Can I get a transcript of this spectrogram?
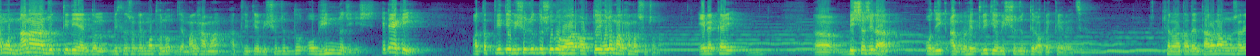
এমন নানা যুক্তি দিয়ে একদল বিশ্লেষকের মত হলো যে মালহামা আর তৃতীয় বিশ্বযুদ্ধ অভিন্ন জিনিস। এটা একই। অর্থাৎ তৃতীয় বিশ্বযুদ্ধ শুরু হওয়ার অর্থই হলো মালহামার সূচনা। এ ব্যাখ্যায় বিশ্বাসীরা অধিক আগ্রহে তৃতীয় বিশ্বযুদ্ধের অপেক্ষায় রয়েছে। কেননা তাদের ধারণা অনুসারে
